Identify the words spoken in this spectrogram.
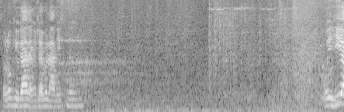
โซโลคิวได้แต่ต้องใช้เวลานิดนึงโอ้ยเฮีย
